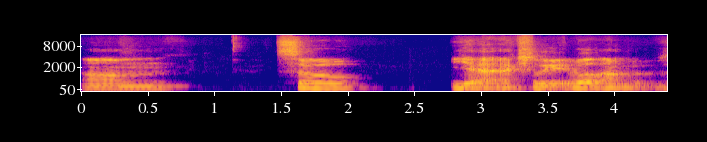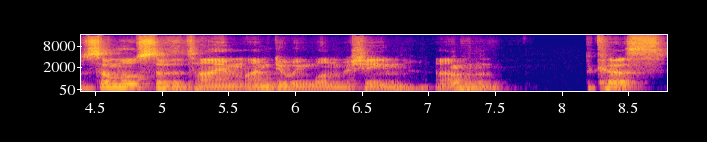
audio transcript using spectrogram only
um, so yeah, actually, well, um, so most of the time I'm doing one machine um, mm-hmm. because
